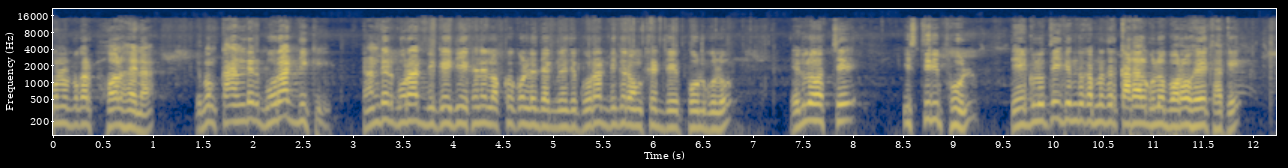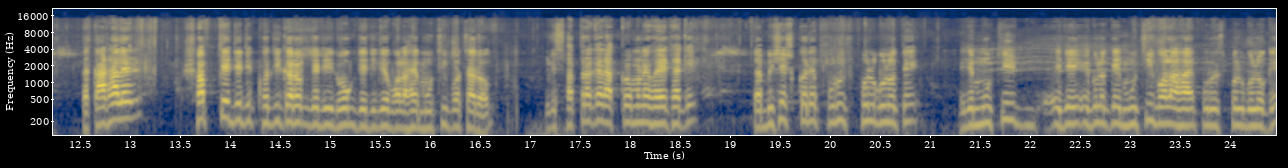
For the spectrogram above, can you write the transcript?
কোনো প্রকার ফল হয় না এবং কাণ্ডের গোড়ার দিকে, কাণ্ডের গোড়ার দিকে যে এখানে লক্ষ্য করলে দেখবেন যে গোড়ার দিকের অংশের যে ফুলগুলো, এগুলো হচ্ছে স্ত্রী ফুল। এগুলোতেই কিন্তু আপনাদের কাঁঠালগুলো বড় হয়ে থাকে। তা কাঁঠালের সবচেয়ে যেটি ক্ষতিকারক, যেটি রোগ যেটিকে বলা হয় মুচি পচা রোগ এটি ছত্রাকের আক্রমণে হয়ে থাকে। তা বিশেষ করে পুরুষ ফুলগুলোতে, এই যে মুচি, এই যে এগুলোকে মুচি বলা হয় পুরুষ ফুলগুলোকে,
